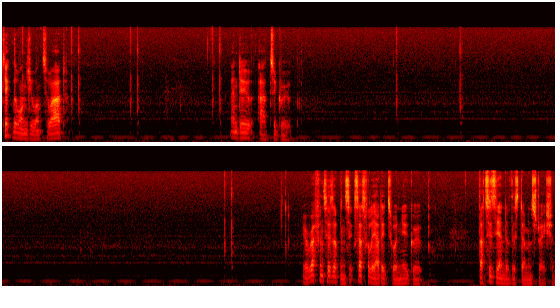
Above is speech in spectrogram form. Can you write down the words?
tick the ones you want to add, and do Add to Group. Your references have been successfully added to a new group. That is the end of this demonstration.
